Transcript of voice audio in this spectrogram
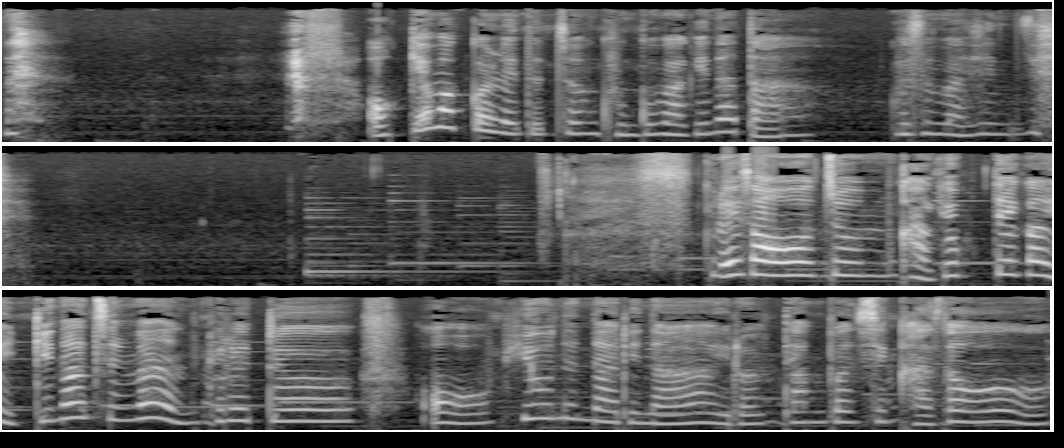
어깨 막걸리도 좀 궁금하긴 하다. 무슨 맛인지. 그래서 좀 가격대가 있긴 하지만 그래도 어, 비 오는 날이나 이럴 때 한 번씩 가서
